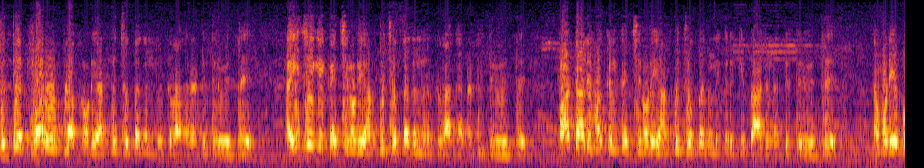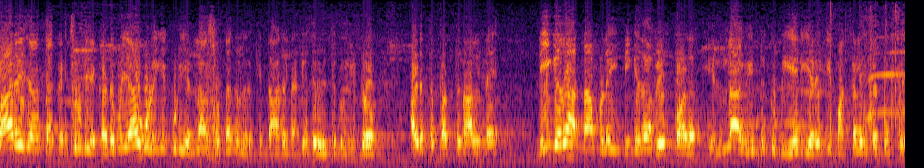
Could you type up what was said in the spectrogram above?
சவுத் இந்தியன் ஃபார்வர்ட் பிளாக்கினுடைய அன்பு சொந்தங்கள் இருக்கிறாங்க நன்றி தெரிவித்து. ஐஜேகே கட்சியினுடைய அன்பு சொந்தங்கள் இருக்கிறாங்க நன்றி தெரிவித்து. பாட்டாளி மக்கள் கட்சியினுடைய அன்பு சொந்தங்கள் இங்கு இருக்கின்றார்கள் நன்றி தெரிவித்து. நம்முடைய பாரதிய ஜனதா கட்சியினுடைய கடுமையாக உழைக்கக்கூடிய எல்லா சொந்தங்கள் இருக்கின்றார்கள் நன்றி தெரிவித்துக் கொள்கின்றோம். அடுத்த பத்து நாள்னே நீங்க தான் அண்ணாமலை நீங்க தான் வேட்பாளர் எல்லா வீட்டுக்கும் ஏறி இறங்கி மக்களை சந்தித்து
